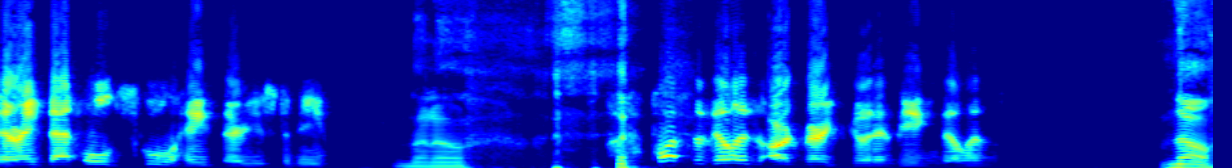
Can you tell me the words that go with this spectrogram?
there ain't that old school hate there used to be. I know. Plus the villains aren't very good at being villains. No,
